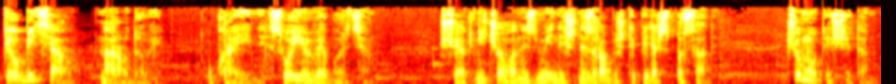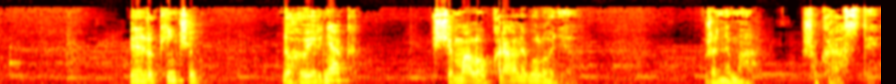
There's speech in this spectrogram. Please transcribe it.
Ти обіцяв народові України, своїм виборцям, що як нічого не зміниш, не зробиш, ти підеш з посади. Чому ти ще там? Ти не докінчив договірняк? Ще мало вкрали, Володя. Вже нема що красти.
